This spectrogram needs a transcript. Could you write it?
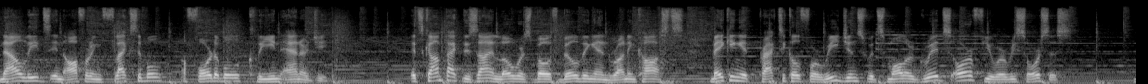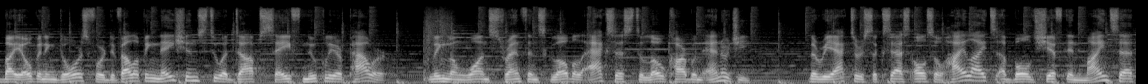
now leads in offering flexible, affordable, clean energy. Its compact design lowers both building and running costs, making it practical for regions with smaller grids or fewer resources. By opening doors for developing nations to adopt safe nuclear power, Linglong 1 strengthens global access to low-carbon energy the reactor's success also highlights a bold shift in mindset,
